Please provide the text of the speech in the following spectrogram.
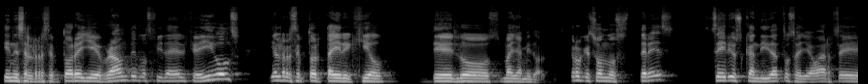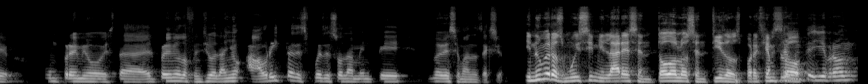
Tienes el receptor AJ Brown de los Philadelphia Eagles y el receptor Tyreek Hill de los Miami Dolphins. Creo que son los tres serios candidatos a llevarse un premio, esta, el premio de ofensivo del año, ahorita después de solamente nueve semanas de acción. Y números muy similares en todos los sentidos. Por ejemplo, AJ Brown,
